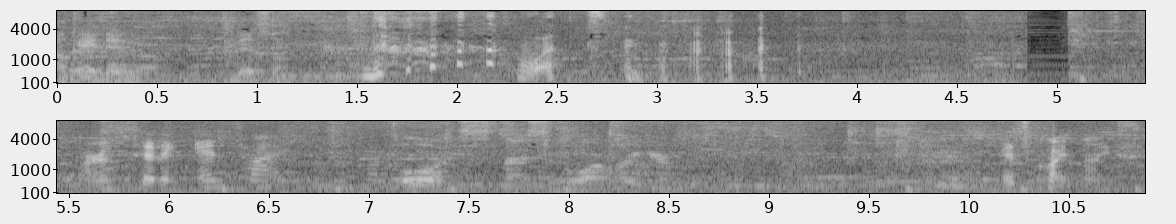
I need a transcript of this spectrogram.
Okay, then this one. What? We're sitting inside. Oh, it's nice and warm right here. It's quite nice.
